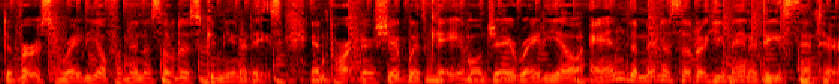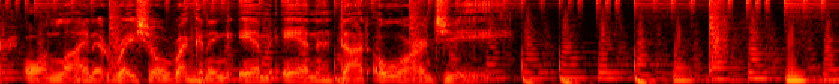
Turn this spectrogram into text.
diverse radio for Minnesota's communities, in partnership with KMOJ Radio and the Minnesota Humanities Center. Online at racialreckoningmn.org.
